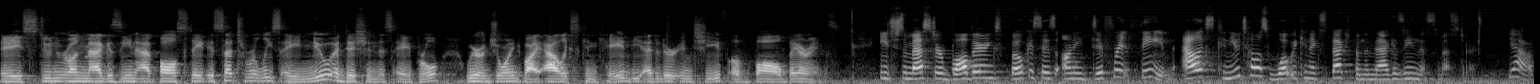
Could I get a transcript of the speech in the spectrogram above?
A student run magazine at Ball State is set to release a new edition this April. We are joined by Alex Kincaid, the editor in chief of Ball Bearings. Each semester, Ball Bearings focuses on a different theme. Alex, can you tell us what we can expect from the magazine this semester? Yeah,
